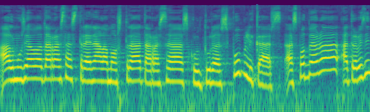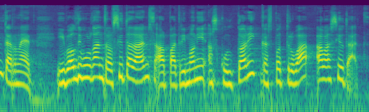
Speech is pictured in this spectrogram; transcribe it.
El Museu de Terrassa estrena la mostra Terrassa Escultures Públiques. Es pot veure a través d'internet i vol divulgar entre els ciutadans el patrimoni escultòric que es pot trobar a la ciutat.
